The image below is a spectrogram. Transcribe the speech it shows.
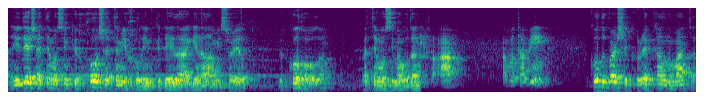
אני יודע שאתם עושים ככל שאתם יכולים כדי להגן על עם ישראל בכל העולם, ואתם עושים עבודה נפלאה. אבל תבין, כל דבר שקורה כאן למטה,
